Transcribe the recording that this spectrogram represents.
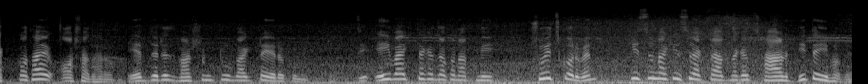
এক কথায় অসাধারণ। এফজেডএস ভার্সন টু বাইকটা এরকমই। যে এই বাইক থেকে যখন আপনি সুইচ করবেন, কিছু না কিছু একটা আপনাকে ছাড় দিতেই হবে।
